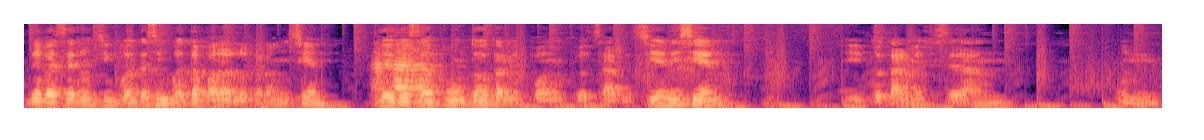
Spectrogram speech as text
Debe ser un 50-50 para lograr un 100. Desde Ajá. ese punto también podemos pensar 100 y 100 y totalmente se dan un...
